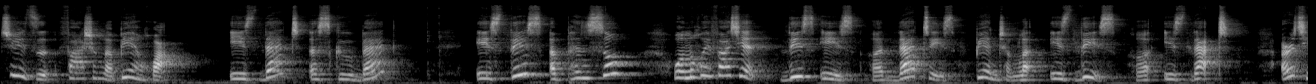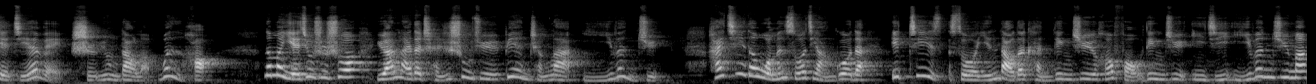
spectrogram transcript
句子发生了变化。Is that a school bag? Is this a pencil? 我们会发现 this is 和 that is 变成了 is this 和 is that，而且结尾使用到了问号。那么也就是说，原来的陈述句变成了疑问句。还记得我们所讲过的 it is 所引导的肯定句和否定句以及疑问句吗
